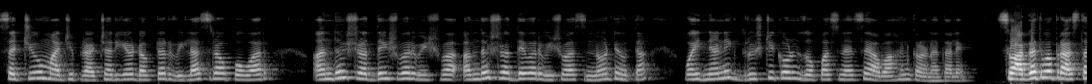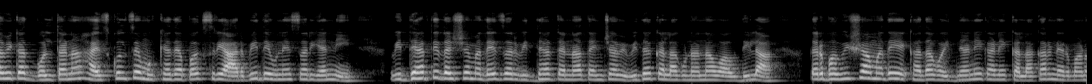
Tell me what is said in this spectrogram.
सचिव माजी प्राचार्य डॉक्टर विलासराव पवार अंधश्रद्धेश्वर विश्वा अंधश्रद्धेवर विश्वास न ठेवता वैज्ञानिक दृष्टिकोन जोपासण्याचे आवाहन करण्यात आले. स्वागत व प्रास्ताविकात बोलताना हायस्कूलचे मुख्याध्यापक Shri R B Devane sir यांनी विद्यार्थी दशेमध्ये जर विद्यार्थ्यांना त्यांच्या विविध कलागुणांना वाव दिला तर भविष्यामध्ये एखादा वैज्ञानिक आणि कलाकार निर्माण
